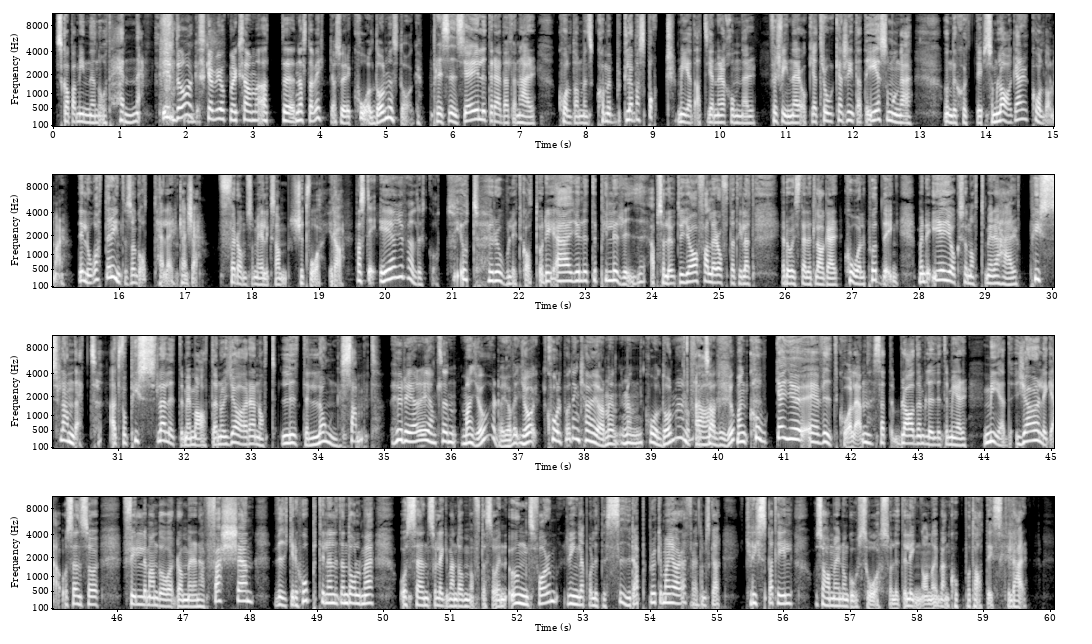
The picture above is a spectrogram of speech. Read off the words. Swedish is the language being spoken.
skapa minnen åt henne. Idag ska vi uppmärksamma att eh, nästa vecka så är det kåldolmens dag. Precis, jag är lite rädd att den här kåldolmen kommer glömmas bort med att generationer försvinner och jag tror kanske inte att det är så många under 70 som lagar kåldolmar. Det låter inte så gott heller kanske för de som är liksom 22 idag. Fast det är ju väldigt gott. Det är otroligt gott och det är ju lite pilleri, absolut. Och jag faller ofta till att jag då istället lagar kålpudding. Men det är ju också något med det här pysslandet. Att få pyssla lite med maten och göra något lite långsamt. Hur är det egentligen man gör då? Jag, jag, kålpudding kan jag göra men, men kåldolmar har jag nog faktiskt Ja, aldrig gjort. Man kokar ju eh, vitkålen så att bladen blir lite mer medgörliga och sen så fyller man då dem med den här färsen, viker ihop till en liten dolme och sen så lägger man dem ofta så i en ugnsform, ringlar på lite sirap brukar man göra för att de ska krispa till och så har man ju någon god sås och lite lingon och ibland kokt potatis till det här.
